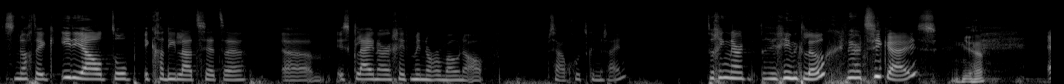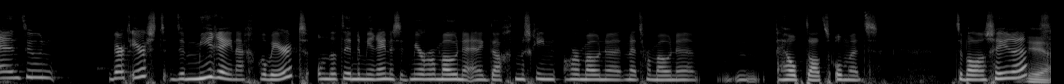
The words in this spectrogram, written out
Dus toen dacht ik, ideaal, top. Ik ga die laten zetten. Ehm, is kleiner, geeft minder hormonen af. Zou goed kunnen zijn. Toen ging ik naar de gynaecoloog, naar het ziekenhuis. Ja. En toen werd eerst de Mirena geprobeerd. Omdat in de Mirena zit meer hormonen. En ik dacht, misschien hormonen met hormonen mm, helpt dat om het te balanceren. ja.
